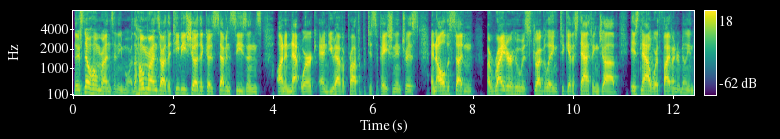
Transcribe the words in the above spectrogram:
There's no home runs anymore. The home runs are the TV show that goes seven seasons on a network, and you have a profit participation interest, and all of a sudden a writer who was struggling to get a staffing job is now worth $500 million.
